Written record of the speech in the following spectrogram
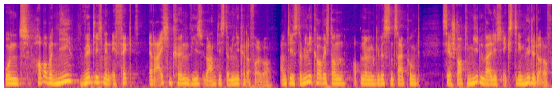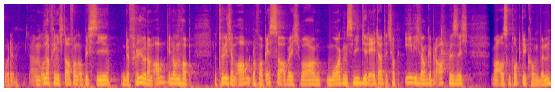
und habe aber nie wirklich einen Effekt erreichen können, wie es über Antihistaminika der Fall war. Antihistaminika habe ich dann ab einem gewissen Zeitpunkt sehr stark gemieden, weil ich extrem müde darauf wurde. Ähm, unabhängig davon, ob ich sie in der Früh oder am Abend genommen habe, Natürlich am Abend noch mal besser, aber ich war morgens wie gerädert. Ich habe ewig lang gebraucht, bis ich mal aus dem Pott gekommen bin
